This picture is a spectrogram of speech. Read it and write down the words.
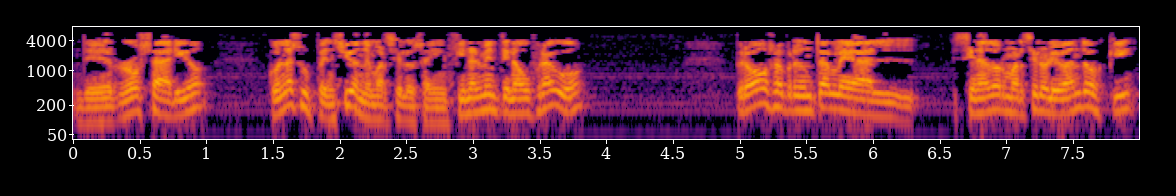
de Rosario, con la suspensión de Marcelo Saín. Finalmente naufragó pero vamos a preguntarle al senador Marcelo Lewandowski,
